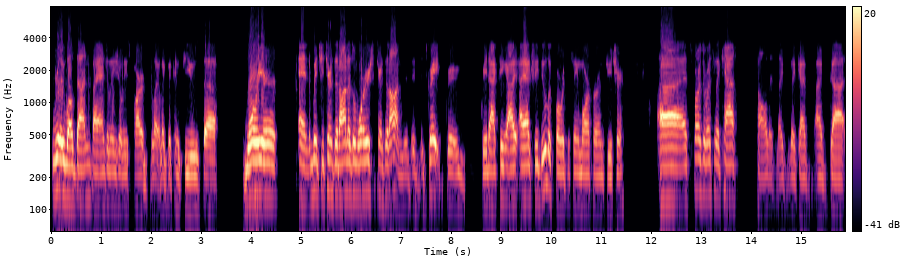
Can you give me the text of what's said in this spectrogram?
really well done by Angelina Jolie's part, like like the confused uh, warrior. And when she turns it on as a warrior, she turns it on. It, it's great, great, great acting. I, I actually do look forward to seeing more of her in the future. Uh, as far as the rest of the cast, solid. Like like I've I've got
